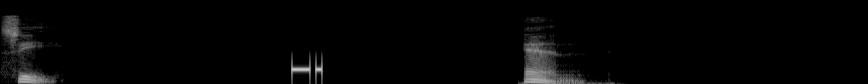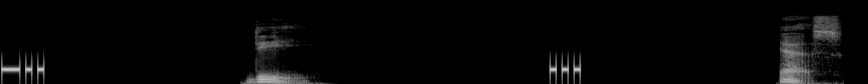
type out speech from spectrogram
C. N. D. S.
